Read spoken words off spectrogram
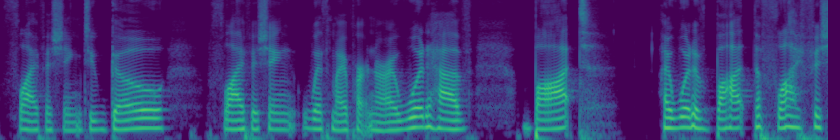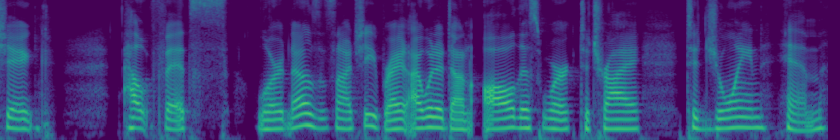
fly fishing, to go fly fishing with my partner. I would have bought I would have bought the fly fishing outfits. Lord knows it's not cheap, right? I would have done all this work to try to join him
